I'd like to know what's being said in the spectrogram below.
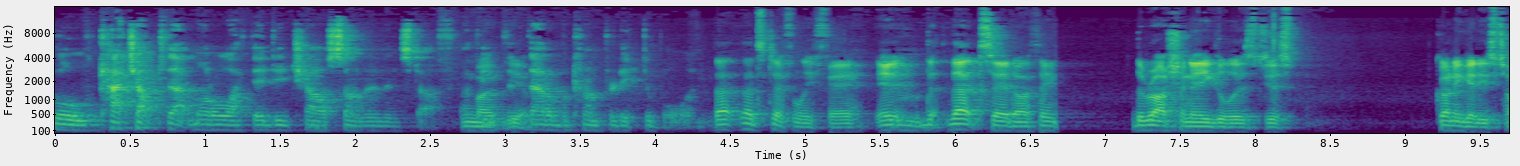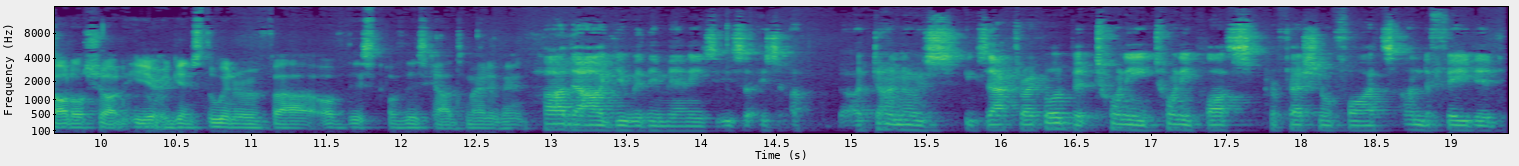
will catch up to that model like they did Charles Sonnen and stuff. I think that yeah. that'll become predictable. That, that's definitely fair. It, Mm. th- that said, I think the Russian Eagle is just going to get his title shot here against the winner of uh, of this of this card's main event. hard to argue with him, man. He's, he's, he's I don't know his exact record, but 20, 20 plus professional fights, undefeated.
